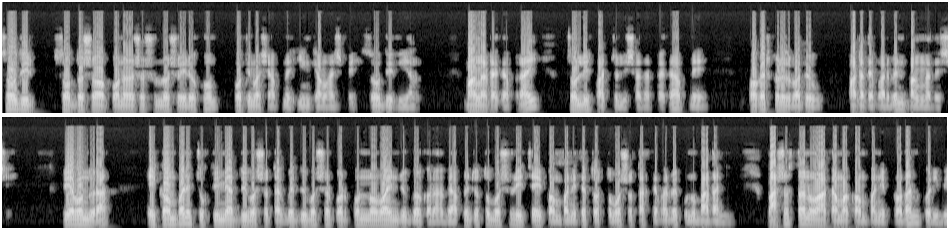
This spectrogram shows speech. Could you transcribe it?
সৌদির চোদ্দশো, পনেরোশো, ষোলোশো এরকম প্রতি মাসে আপনার ইনকাম আসবে, সৌদি রিয়াল। বাংলা টাকা প্রায় চল্লিশ, পাঁচচল্লিশ হাজার টাকা আপনি পকেট খরচ বাদেও পাঠাতে পারবেন বাংলাদেশে। প্রিয় বন্ধুরা, এই কোম্পানির চুক্তির মেয়াদ দুই বছর থাকবে। দুই বছর পর পর করা হবে। আপনি যত বছর ইচ্ছে এই কোম্পানিতে তত বছর থাকতে পারবে, কোনো বাধা নেই। বাসস্থান ও আকামা কোম্পানি প্রদান করিবে।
